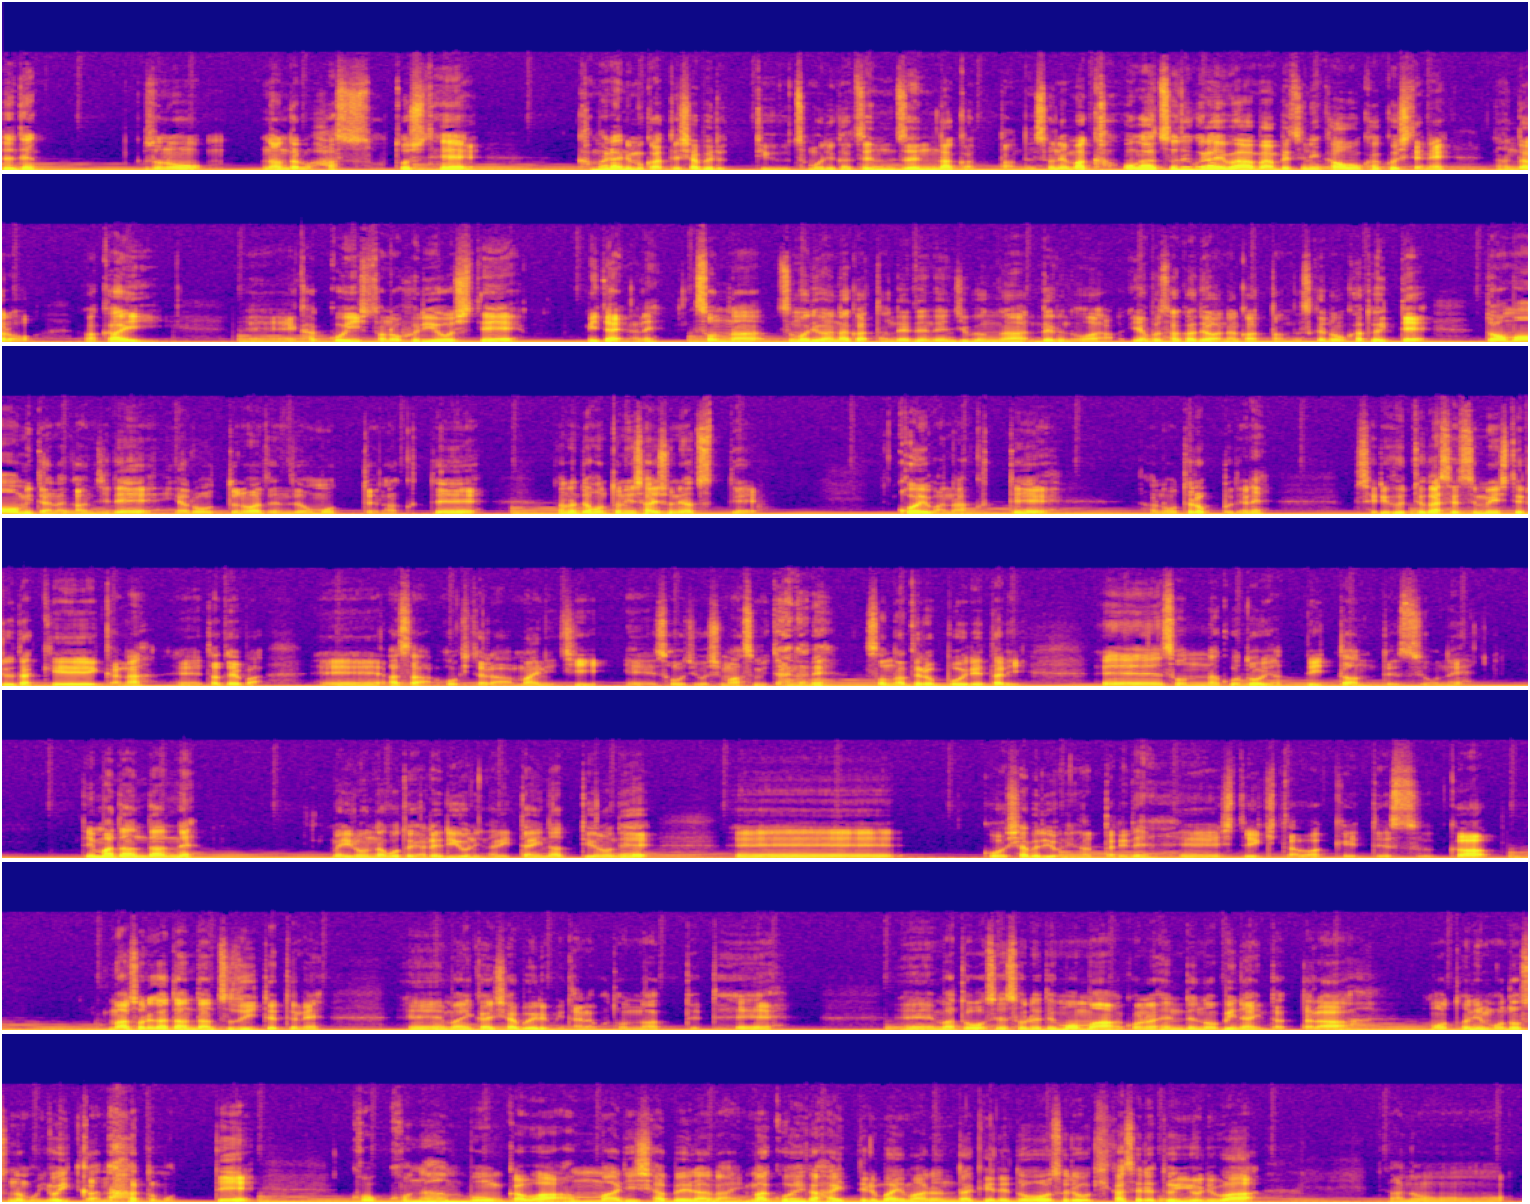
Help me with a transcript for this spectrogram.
全然、その、なんだろう、発想として、カメラに向かって喋るっていうつもりが全然なかったんですよね。まあ顔が映るぐらいは、まあ別に顔を隠してね、なんだろう、若い、えー、かっこいい人のふりをして、みたいなね、そんなつもりはなかったんで、全然自分が出るのはやぶさかではなかったんですけど、かといって、どうもみたいな感じでやろうっていうのは全然思ってなくて、なので本当に最初のやつって声はなくて、あのテロップでね、セリフっていうか説明してるだけかな。えー、例えば、えー、朝起きたら毎日、えー、掃除をしますみたいなね、そんなテロップを入れたり、えそんなことをやっていたんですよね。で、まあだんだんね、まあ、いろんなことをやれるようになりたいなっていうので、えこう喋るようになったりね、えー、してきたわけですが、まあそれがだんだん続いててね、えー、毎回喋るみたいなことになってて、えー、まあどうせそれでもまあこの辺で伸びないんだったら元に戻すのも良いかなと思ってここ何本かはあんまり喋らない。まあ声が入ってる場合もあるんだけれどそれを聞かせるというよりはあの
